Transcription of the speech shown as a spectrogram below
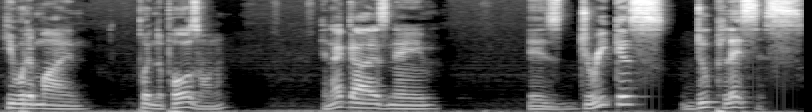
he wouldn't mind putting a pause on him. And that guy's name is Dricus Du Plessis.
